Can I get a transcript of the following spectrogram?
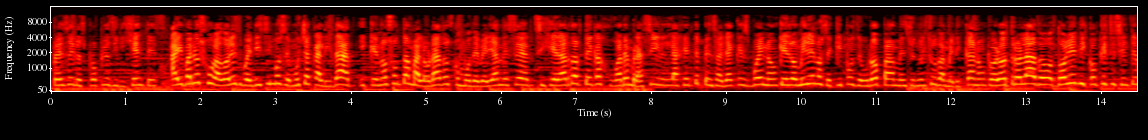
prensa y los propios dirigentes. Hay varios jugadores buenísimos de mucha calidad y que no son tan valorados como deberían de ser. Si Gerardo Ortega jugara en Brasil, la gente pensaría que es bueno que lo miren los equipos de Europa, mencionó el sudamericano. Por otro lado, Doria indicó que se siente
